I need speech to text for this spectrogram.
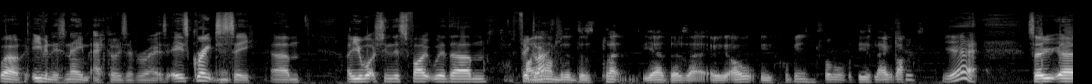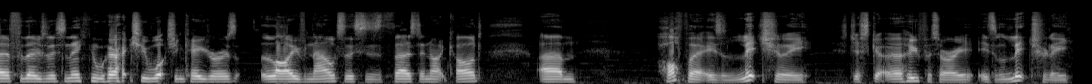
Well, even his name echoes everywhere. It's, it's great to see. Um, are you watching this fight with um, I am, but there's pl- yeah, there's a oh, he could be in trouble with these leg locks. Yeah. So uh, for those listening, we're actually watching Cage Warriors live now. So this is a Thursday night card. Um, Hopper is literally just go, uh, Hooper. Sorry, is literally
